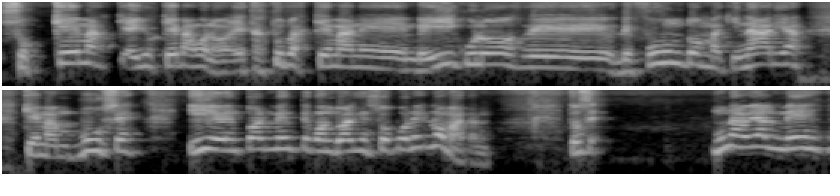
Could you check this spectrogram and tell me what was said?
sus quemas, que ellos queman, bueno, estas turbas queman en vehículos de, de fundos, maquinaria, queman buses, y eventualmente cuando alguien se opone, lo matan. Entonces, una vez al mes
